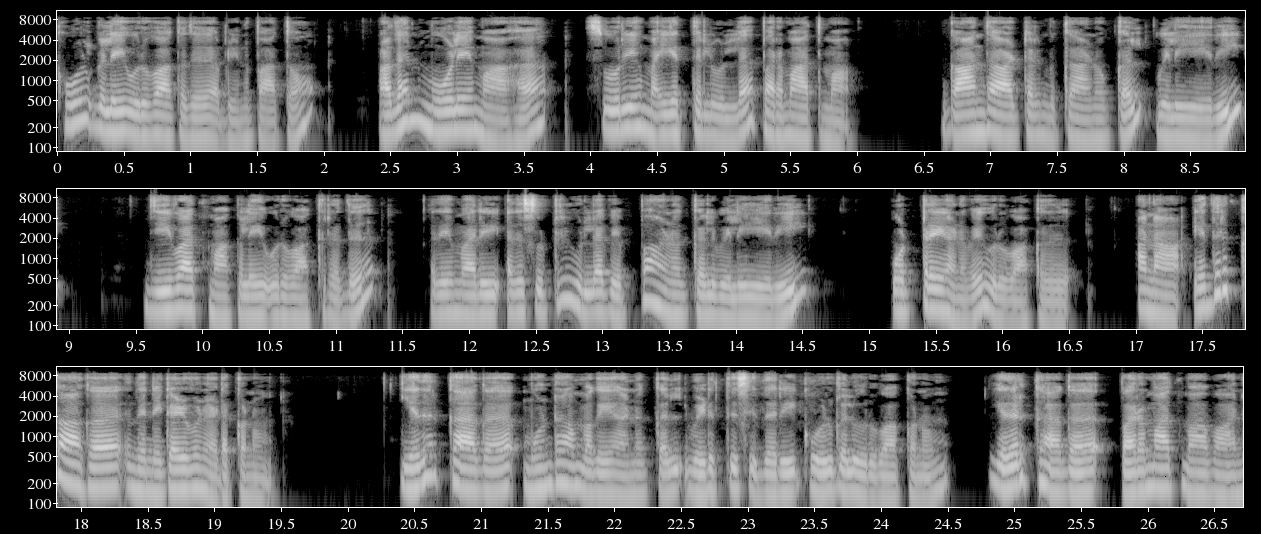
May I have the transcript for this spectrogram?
கோள்களை உருவாக்குது அப்படின்னு பார்த்தோம். அதன் மூலியமாக சூரிய மையத்தில் உள்ள பரமாத்மா காந்த ஆற்றல் மிக்க அணுக்கள் வெளியேறி ஜீவாத்மாக்களை உருவாக்குறது. அதே மாதிரி அதை சுற்றி உள்ள வெப்ப அணுக்கள் வெளியேறி ஒற்றை அணுவை உருவாக்குது. ஆனால் எதற்காக இந்த நிகழ்வு நடக்கணும்? எதற்காக மூன்றாம் வகை அணுக்கள் வெடித்து சிதறி கோள்கள் உருவாக்கணும்? எதற்காக பரமாத்மாவான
